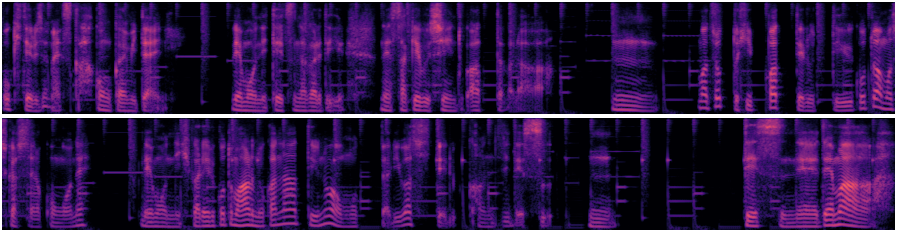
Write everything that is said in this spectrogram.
起きてるじゃないですか、今回みたいに。レモンに手繋がれて、ね、叫ぶシーンとかあったから、うん。まあちょっと引っ張ってるっていうことはもしかしたら今後ね、レモンに惹かれることもあるのかなっていうのは思ったりはしてる感じです。うん。ですね。で、まあ、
